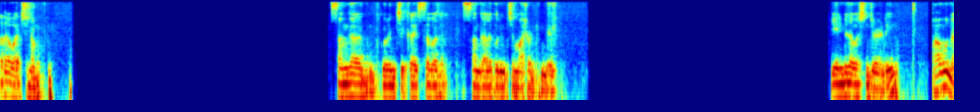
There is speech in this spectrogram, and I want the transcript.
పదవచనం సంఘ గురించి క్రైస్తవ సంఘాల గురించి మాట్లాడుతుంది ఎనిమిదవ వర్షం చూడండి. కావున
